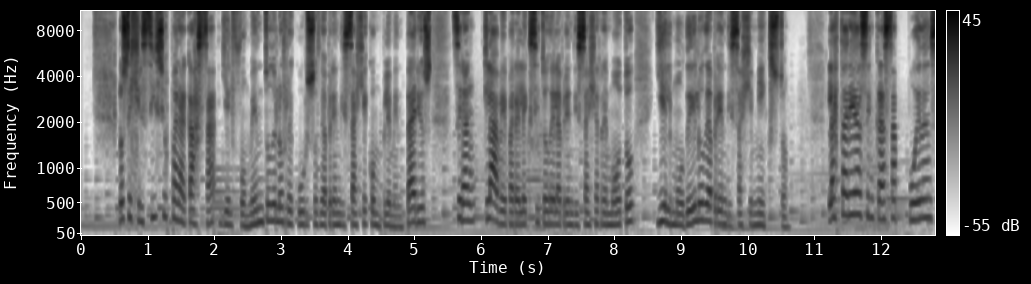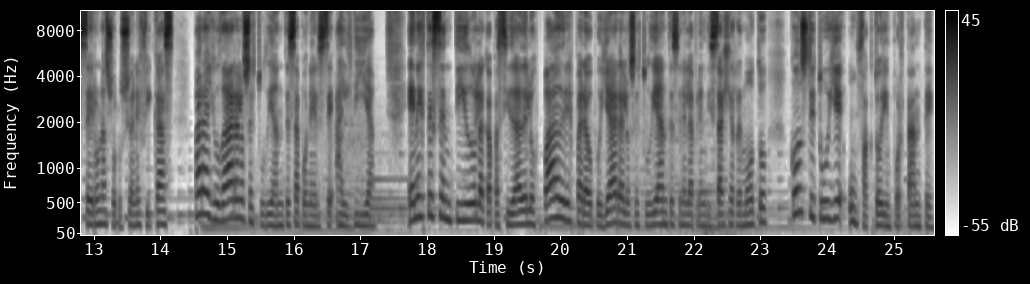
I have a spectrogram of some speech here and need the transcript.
Los ejercicios para casa y el fomento de los recursos de aprendizaje complementarios serán clave para el éxito del aprendizaje remoto y el modelo de aprendizaje mixto. Las tareas en casa pueden ser una solución eficaz para ayudar a los estudiantes a ponerse al día. En este sentido, la capacidad de los padres para apoyar a los estudiantes en el aprendizaje remoto constituye un factor importante.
